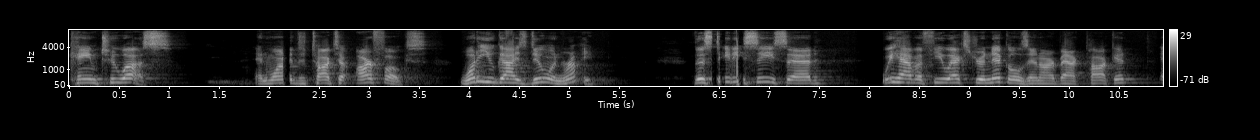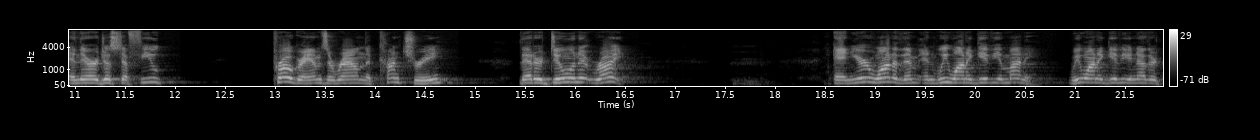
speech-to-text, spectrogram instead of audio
came to us and wanted to talk to our folks. What are you guys doing right? The CDC said, we have a few extra nickels in our back pocket, and there are just a few programs around the country that are doing it right and you're one of them, and we want to give you money. We want to give you another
